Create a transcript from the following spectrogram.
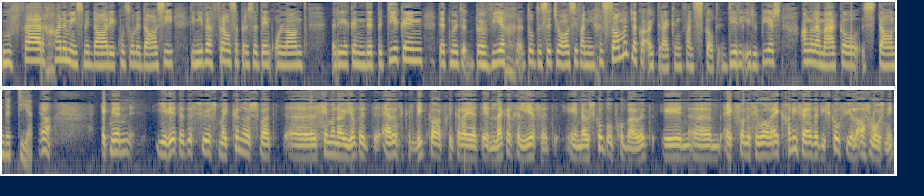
hoe ver gaan 'n mens met daardie konsolidasie? Die nuwe Franse president Hollande reken dit beteken dit moet beweeg tot 'n situasie van die gesamentlike uitreiking van skuld deur die Europeërs. Angela Merkel staan dit teen. Ja. Ek meen jy weet dit is soos my kinders wat uh sê maar nou heeltyd erns kredietkaart gekry het en lekker geleef het en nou skuld opgebou het en um, ek vir hulle sê wel ek gaan nie verder die skuld vir julle aflos nie.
